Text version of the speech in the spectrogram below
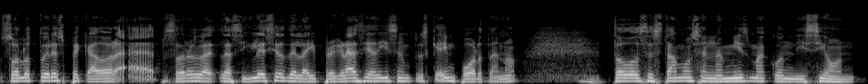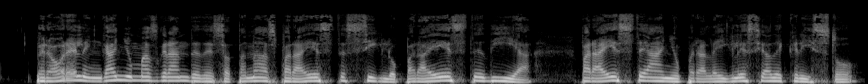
solo tú eres pecador? Ah, pues ahora las iglesias de la hipergracia dicen, pues qué importa, ¿no? Todos estamos en la misma condición. Pero ahora el engaño más grande de Satanás para este siglo, para este día, para este año, para la iglesia de Cristo,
